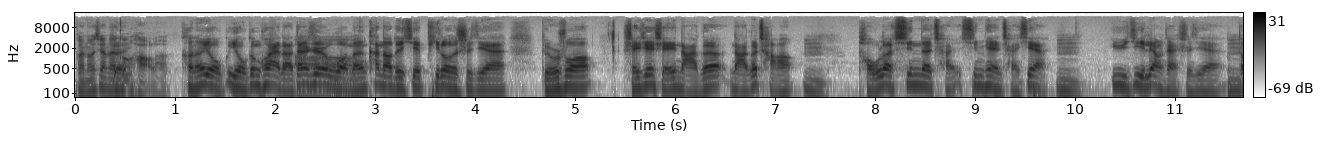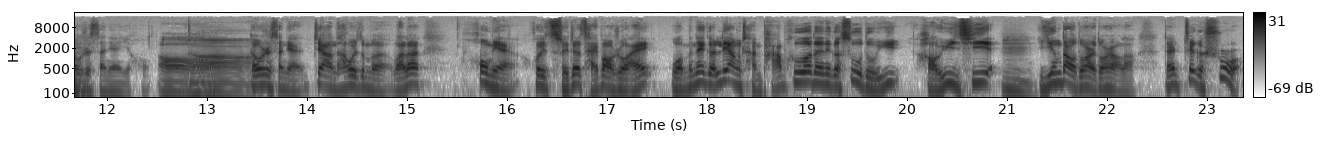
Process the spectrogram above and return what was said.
可能现在更好了。可能有有更快的，但是哦。我们看到的一些纰漏的时间，比如说谁谁谁哪个哪个厂嗯。投了新的产芯片产线，嗯，预计量产时间嗯。都是三年以后，哦，啊，都是三年，这样他会这么完了。后面会随着财报说，哎，我们那个量产爬坡的那个速度预好预期嗯。已经到多少多少了，但是这个数，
